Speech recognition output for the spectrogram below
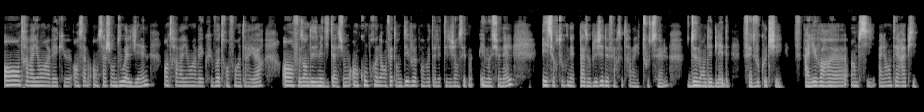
en travaillant avec, euh, en, sachant d'où elles viennent, en travaillant avec votre enfant intérieur, en faisant des méditations, en comprenant, en fait, en développant votre intelligence émotionnelle. Et surtout, vous n'êtes pas obligé de faire ce travail tout seul. Demandez de l'aide, faites-vous coacher, allez voir euh, un psy, allez en thérapie.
